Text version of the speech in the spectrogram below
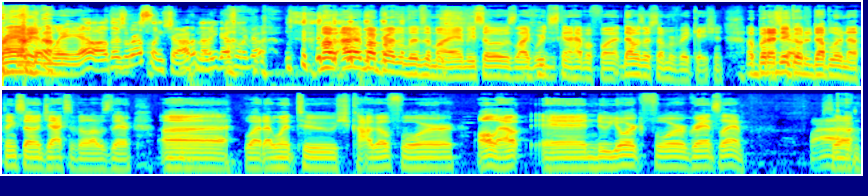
randomly. Oh, there's a wrestling show. I don't know. You guys want to go? my, I, my brother lives in Miami, so it was like we're just gonna have a fun. That was our summer vacation. Uh, but I did go. go to Double or Nothing. So in Jacksonville, I was there. Uh, what I went to Chicago for All Out and New York for Grand Slam. Wow. So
